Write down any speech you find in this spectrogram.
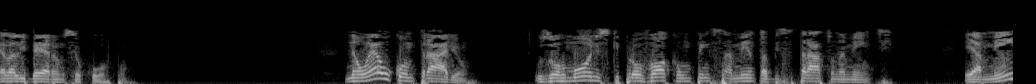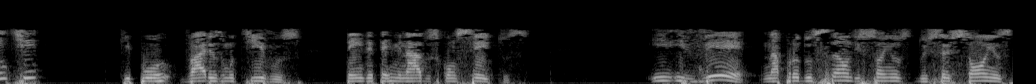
ela libera no seu corpo. Não é o contrário. Os hormônios que provocam um pensamento abstrato na mente. É a mente que, por vários motivos, tem determinados conceitos e, e vê na produção de sonhos, dos seus sonhos,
